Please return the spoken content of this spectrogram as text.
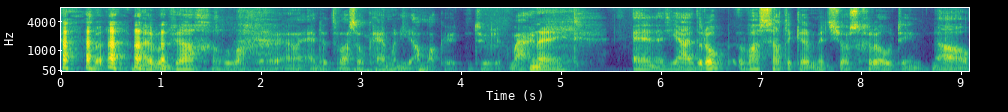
Maar, maar we hebben wel gelachen. En dat was ook helemaal niet allemaal kut natuurlijk. Maar, Nee, En het jaar erop was, zat ik er met Jos Groot in. Nou,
